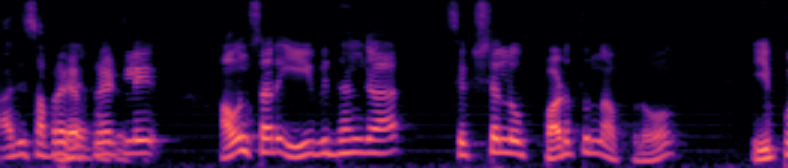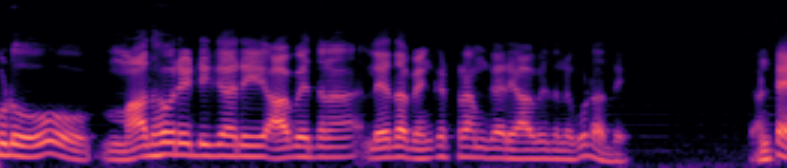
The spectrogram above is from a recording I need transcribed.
అది సపరేట్ డెఫినెట్లీ అవును సార్ ఈ విధంగా శిక్షలు పడుతున్నప్పుడు ఇప్పుడు మాధవరెడ్డి గారి ఆవేదన లేదా వెంకట్రామ్ గారి ఆవేదన కూడా అదే. అంటే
